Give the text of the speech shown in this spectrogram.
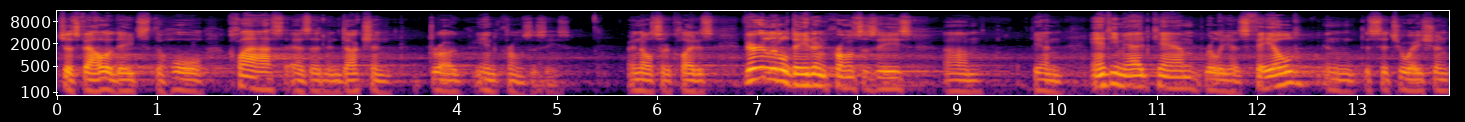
just validates the whole class as an induction drug in Crohn's disease and ulcerative colitis. Very little data in Crohn's disease. Um, again, anti-MAdCAM really has failed in this situation,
